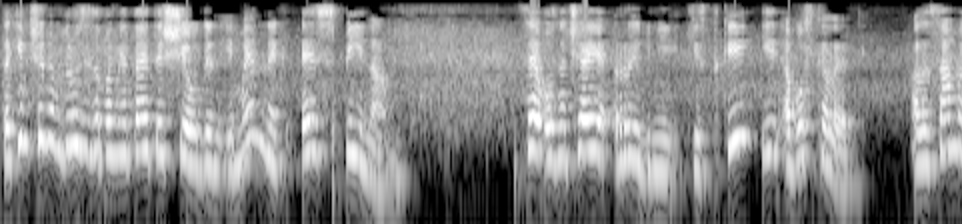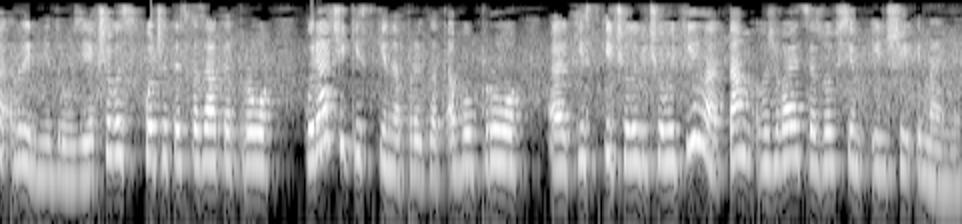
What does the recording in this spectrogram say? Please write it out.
Таким чином, друзі, запам'ятайте ще один іменник еспіна. Це означає рибні кістки і, або скелет. Але саме рибні, друзі. Якщо ви хочете сказати про курячі кістки, наприклад, або про е, кістки чоловічого тіла, там виживається зовсім інший іменник.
